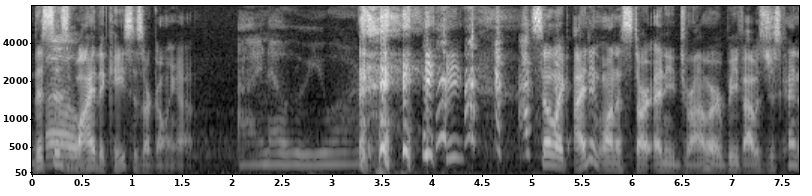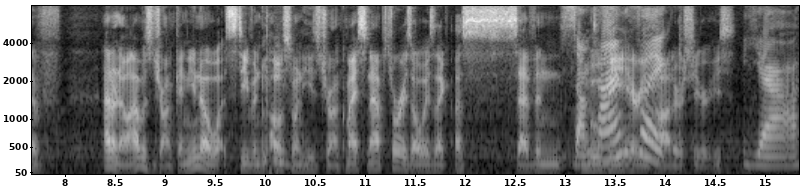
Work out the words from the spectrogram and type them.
this is Oh. why the cases are going up. I know who you are. so like I didn't want to start any drama or beef. I was just kind of I don't know, I was drunk and you know what Steven posts when he's drunk. My snap story is always like a seven Sometimes, movie Harry like- Potter series. yeah.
